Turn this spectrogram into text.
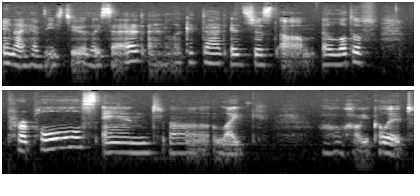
And I have these two as I said and look at that. It's just um, a lot of purples and uh, like oh how you call it?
